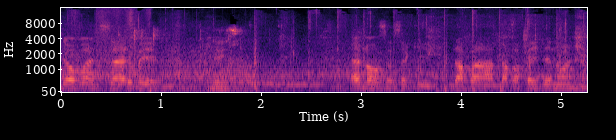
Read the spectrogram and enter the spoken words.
Giovanni, sério mesmo. É isso. É nossa essa aqui. Dá pra, dá pra perder nós não.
